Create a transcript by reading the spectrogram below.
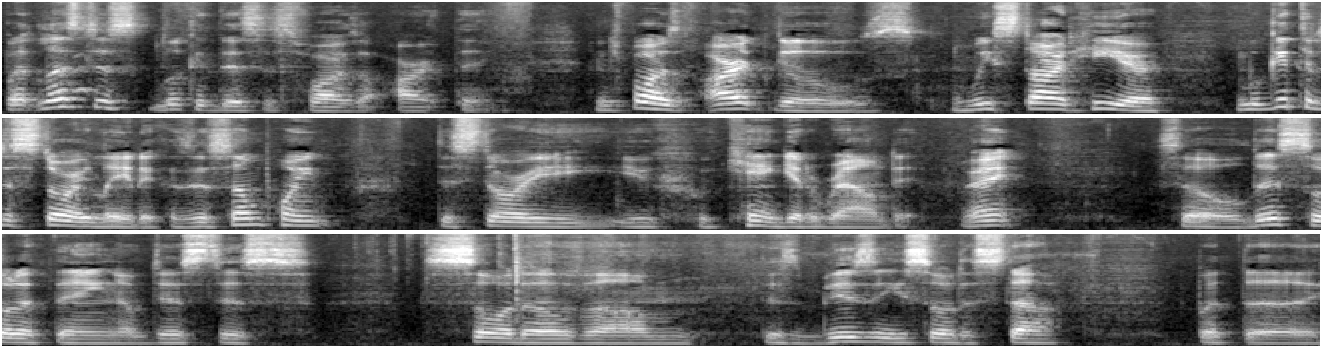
But let's just look at this as far as an art thing. As far as art goes, we start here, we'll get to the story later because at some point the story you we can't get around it, right? So this sort of thing of just this sort of um, this busy sort of stuff, but the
